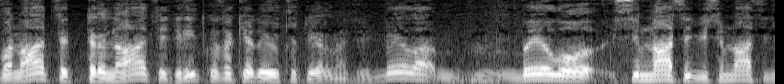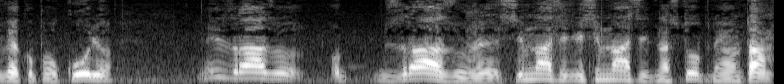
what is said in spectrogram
12-13, рідко закидаю 14. Било, било 17-18, викопав кулю. І зразу, зразу же 17-18 наступний, он там,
